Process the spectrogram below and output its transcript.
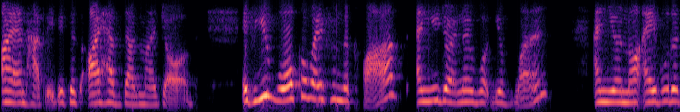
I am happy because I have done my job. If you walk away from the class and you don't know what you've learned and you're not able to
